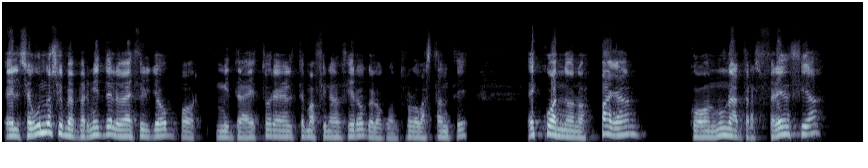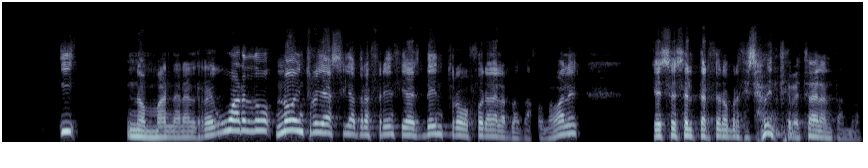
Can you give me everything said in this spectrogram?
El segundo, si me permite, le voy a decir yo por mi trayectoria en el tema financiero, que lo controlo bastante, es cuando nos pagan con una transferencia nos mandan el resguardo. No entro ya si la transferencia es dentro o fuera de la plataforma, ¿vale? Que ese es el tercero precisamente, me estoy adelantando.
